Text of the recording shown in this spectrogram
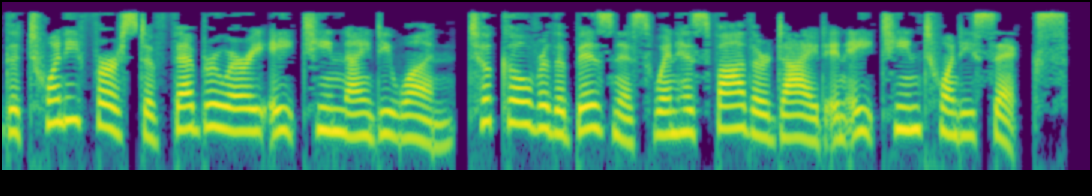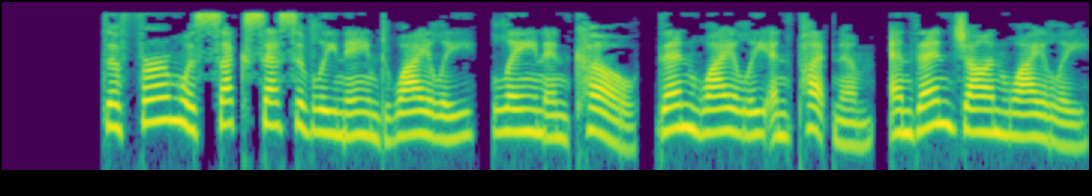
the 21st of February 1891, took over the business when his father died in 1826. The firm was successively named Wiley, Lane & Co., then Wiley & Putnam, and then John Wiley.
